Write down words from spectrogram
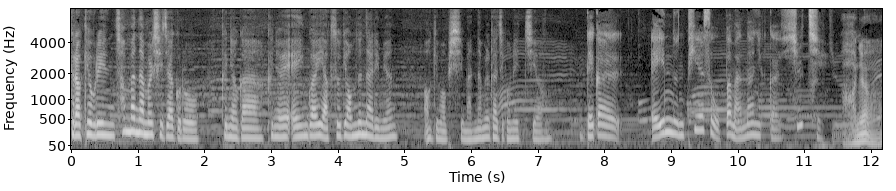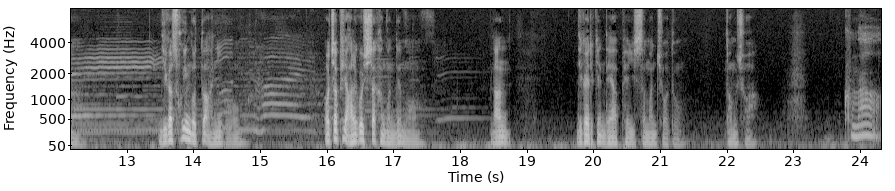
그렇게 우린 첫 만남을 시작으로 그녀가 그녀의 애인과의 약속이 없는 날이면 어김없이 만남을 가지곤 했지요. 내가 애인 눈 피해서 오빠 만나니까 싫지. 아니야. 네가 속인 것도 아니고. 어차피 알고 시작한 건데 뭐. 난 네가 이렇게 내 앞에 있어만 줘도 너무 좋아. 고마워.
